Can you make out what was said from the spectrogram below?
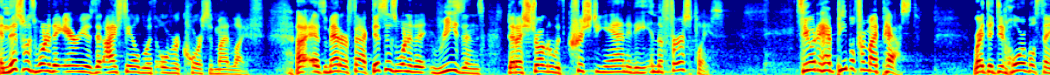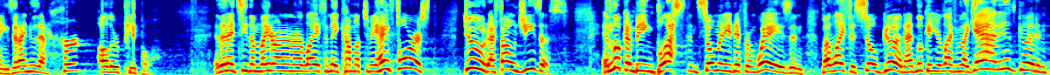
And this was one of the areas that I failed with over the course of my life. Uh, as a matter of fact, this is one of the reasons that I struggled with Christianity in the first place. See, I would have people from my past, right, that did horrible things that I knew that hurt other people. And then I'd see them later on in our life and they come up to me, hey, Forrest, dude, I found Jesus. And look, I'm being blessed in so many different ways, and my life is so good. And I'd look at your life and be like, yeah, it is good, and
